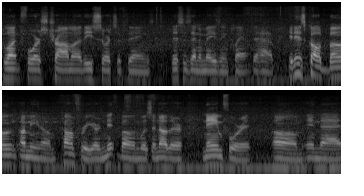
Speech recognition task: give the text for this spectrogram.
blunt force trauma, these sorts of things. This is an amazing plant to have. It is called bone, I mean um, comfrey or knit bone was another name for it um, in that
